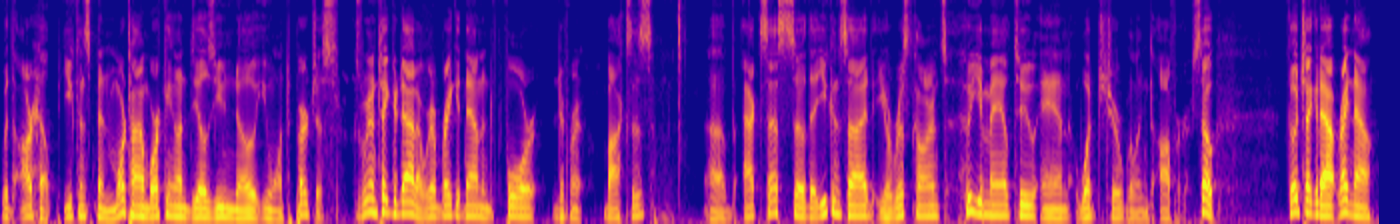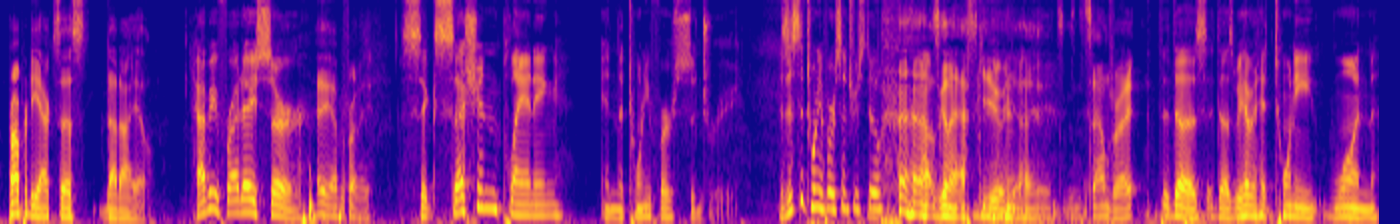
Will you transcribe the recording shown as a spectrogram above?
With our help, you can spend more time working on deals you know you want to purchase. Because we're going to take your data, we're going to break it down into four different boxes of access so that you can decide your risk tolerance, who you mail to, and what you're willing to offer. So go check it out right now, propertyaccess.io. Happy Friday, sir. Hey, happy Friday. Succession planning in the 21st century. Is this the 21st century still? I was going to ask you. Yeah, it, sounds right. it does. It does. We haven't hit 21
